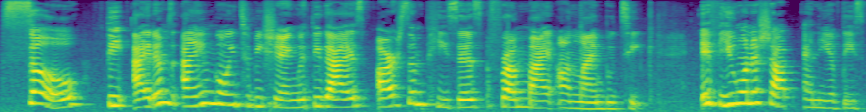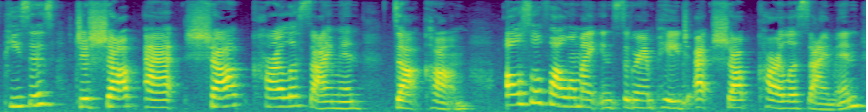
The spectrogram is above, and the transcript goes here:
so the items I am going to be sharing with you guys are some pieces from my online boutique. If you want to shop any of these pieces, just shop at shopcarlasimon.com. Also follow my Instagram page at Shop Carla Simon.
